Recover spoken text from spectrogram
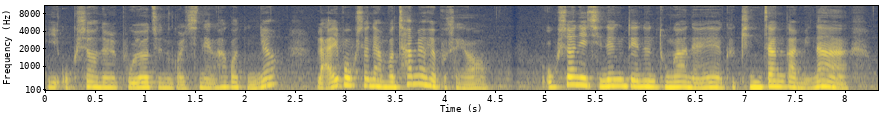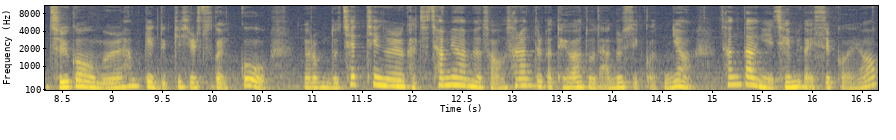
이 옥션을 보여주는 걸 진행하거든요. 라이브 옥션에 한번 참여해 보세요. 옥션이 진행되는 동안에 그 긴장감이나 즐거움을 함께 느끼실 수가 있고 여러분도 채팅을 같이 참여하면서 사람들과 대화도 나눌 수 있거든요. 상당히 재미가 있을 거예요.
